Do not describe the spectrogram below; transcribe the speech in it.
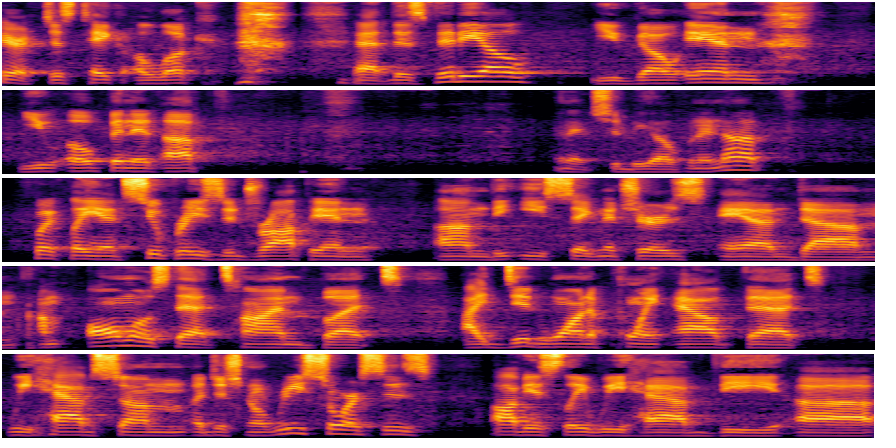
here, just take a look at this video. You go in, you open it up, and it should be opening up quickly. And super easy to drop in um, the e-signatures. And um, I'm almost at time, but I did want to point out that we have some additional resources. Obviously, we have the uh,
